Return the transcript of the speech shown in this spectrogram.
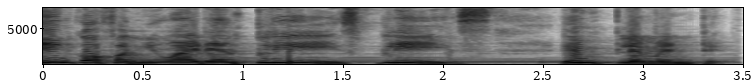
think of a new idea please please implement it.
